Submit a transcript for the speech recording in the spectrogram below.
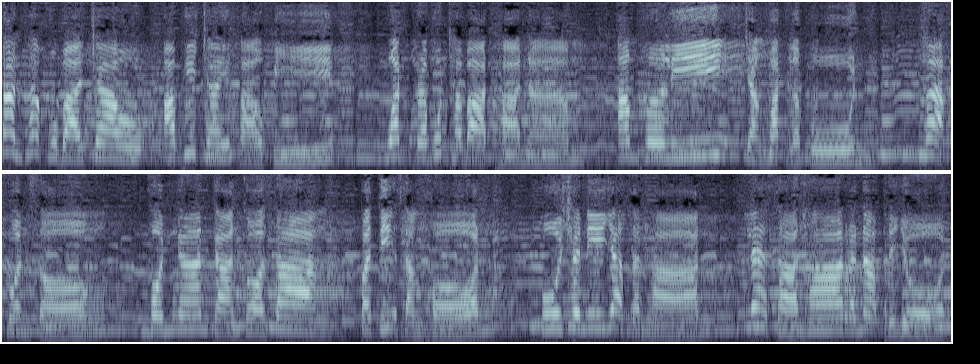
ต้านพระครูบาเจ้า อภิชัยข่าวปี วัดพระพุทธบาทผานามอำเภอลีจังหวัดละปูน ภาคทวนสองผลงานการก่อสร้าง ปฏิสังขรณ์ปูชนียสถาน และสาธารณประโยชน์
